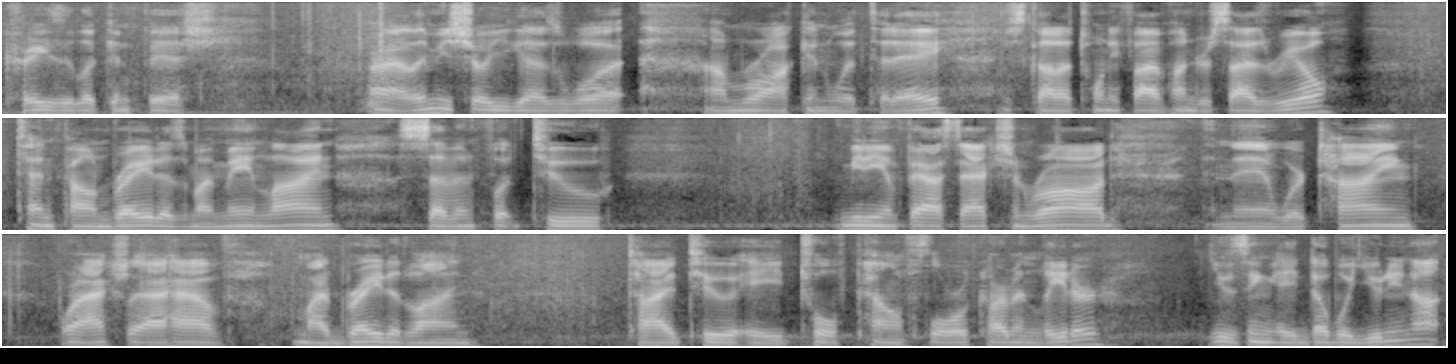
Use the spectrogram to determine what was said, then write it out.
Crazy looking fish. All right, let me show you guys what I'm rocking with today. Just got a 2500 size reel, 10 pound braid as my main line, seven foot two medium fast action rod, and then we're tying, or actually I have my braided line tied to a 12 pound fluorocarbon leader using a double uni knot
